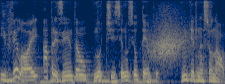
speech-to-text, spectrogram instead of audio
e Veloy apresentam Notícia no seu tempo. Internacional.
